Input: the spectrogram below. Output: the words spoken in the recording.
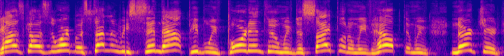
God has called us to work, but suddenly we send out people we've poured into and we've discipled and we've helped and we've nurtured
